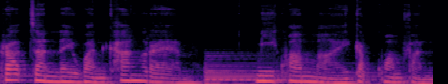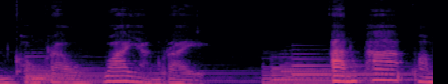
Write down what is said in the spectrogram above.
พระจันทร์ในวันข้างแรม มีความหมายกับความฝันของเราว่าอย่างไร อานุภาพความ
